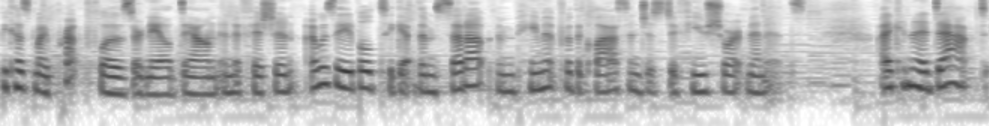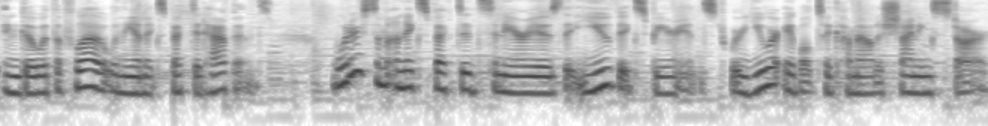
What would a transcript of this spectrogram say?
Because my prep flows are nailed down and efficient, I was able to get them set up and payment for the class in just a few short minutes. I can adapt and go with the flow when the unexpected happens. What are some unexpected scenarios that you've experienced where you were able to come out a shining star?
